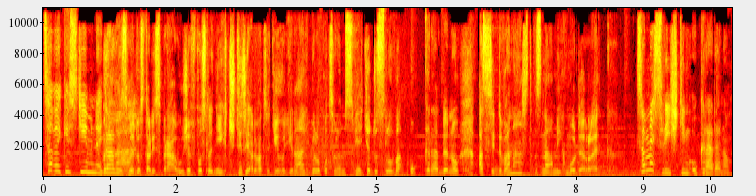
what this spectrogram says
caveky s tím nedělá. Právě jsme dostali zprávu, že v posledních 24 hodinách bylo po celém světě doslova ukradeno asi 12 známých modelek. Co myslíš tím ukradeno?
